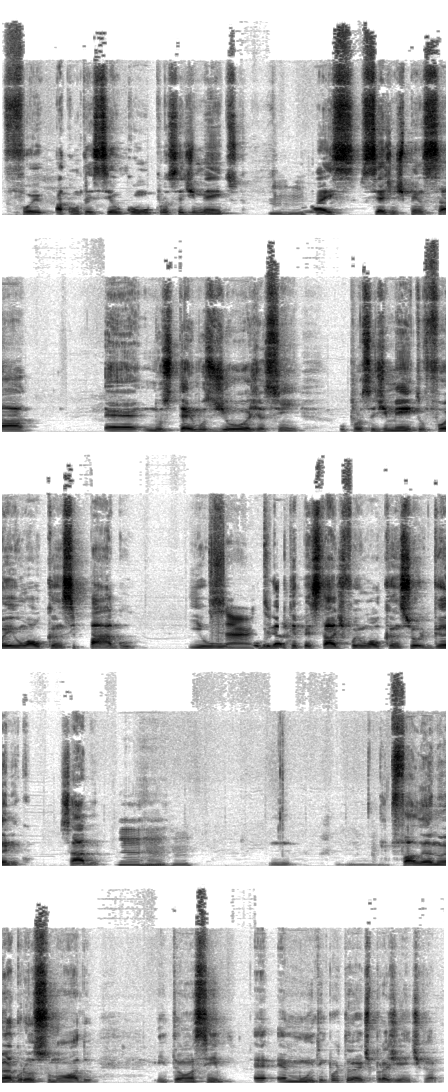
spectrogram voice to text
foi aconteceu com o procedimentos. Uhum. Mas se a gente pensar é, nos termos de hoje, assim, o procedimento foi um alcance pago e o Certo. Obrigado Tempestade foi um alcance orgânico, sabe? Uhum. Uhum. Falando a grosso modo. Então, assim, é, é muito importante pra gente, cara.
